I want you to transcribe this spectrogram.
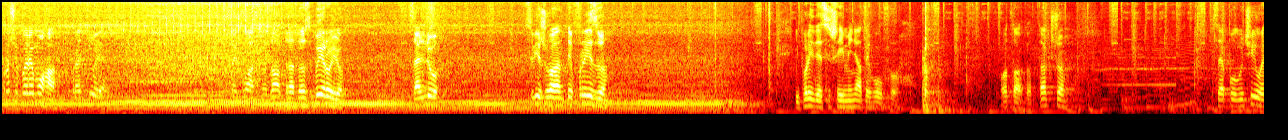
Коротше, перемога працює. Все класно. Завтра дозбирую. Залю свіжого антифризу. І прийдеться ще й міняти гофру. Отак от. Так що все вийшло.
